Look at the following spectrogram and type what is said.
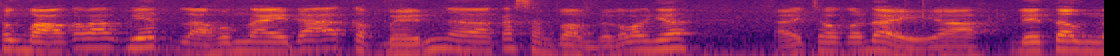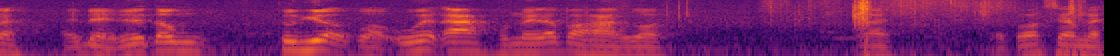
thông báo các bác biết là hôm nay đã cập bến à, các sản phẩm rồi các bác nhé. Đấy cho có đẩy à, đê tông này đấy, để đê tông thương hiệu của USA hôm nay đã vào hàng rồi. Đây để các bác xem này.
